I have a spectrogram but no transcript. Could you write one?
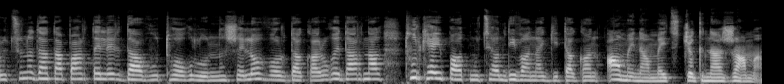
հայտարարությունը դատապարտել էր Դավութ Օղլուն, նշելով, որ դա կարող է դառնալ Թուրքիայի պատմության դիվանագիտական ամենամեծ ճգնաժամը։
